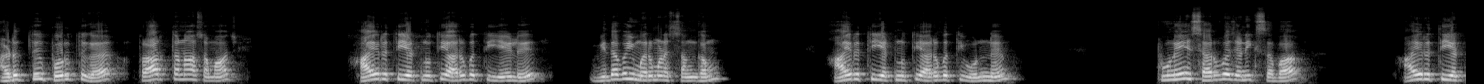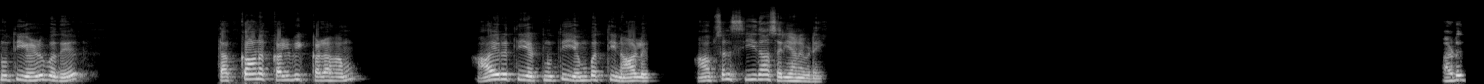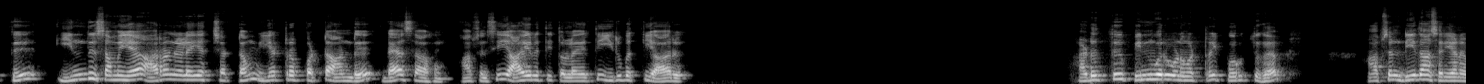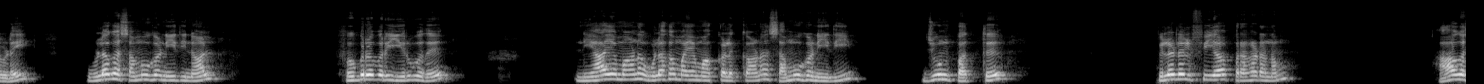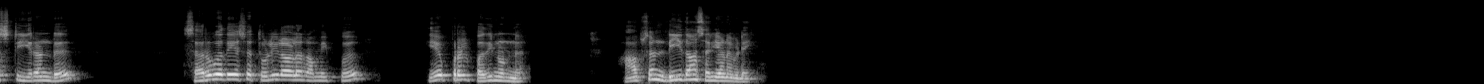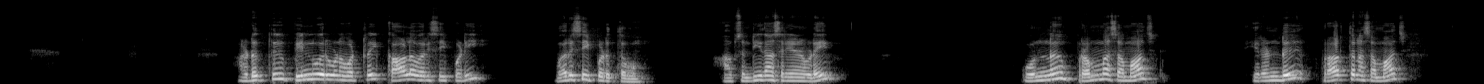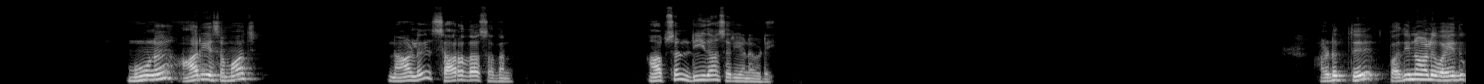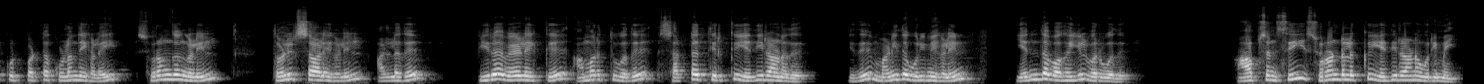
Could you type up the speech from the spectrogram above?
அடுத்து பொறுத்துக பிரார்த்தனா சமாஜ் ஆயிரத்தி எட்நூற்றி அறுபத்தி ஏழு விதவை மறுமண சங்கம் ஆயிரத்தி எட்நூற்றி அறுபத்தி ஒன்று புனே சர்வஜனிக் சபா ஆயிரத்தி எட்நூற்றி எழுபது தக்கான கல்விக் கழகம் ஆயிரத்தி எட்நூற்றி எண்பத்தி நாலு. ஆப்ஷன் சி தான் சரியான விடை. அடுத்து இந்து சமய அறநிலையச் சட்டம் இயற்றப்பட்ட ஆண்டு டேஸ் ஆகும். ஆப்ஷன் சி ஆயிரத்தி தொள்ளாயிரத்தி இருபத்தி ஆறு. அடுத்து பின்வருவனவற்றை பொறுத்துக. ஆப்ஷன் டி தான் சரியான விடை. உலக சமூக நீதி நாள் பிப்ரவரி இருபது. நியாயமான உலகமயமாக்கலுக்கான சமூக நீதி ஜூன் பத்து. பிலடெல்பியா பிரகடனம் ஆகஸ்ட் இரண்டு சர்வதேச தொழிலாளர் அமைப்பு ஏப்ரல் பதினொன்று ஆப்ஷன் டி தான் சரியான விடை. அடுத்து பின்வருவனவற்றை கால வரிசைப்படி வரிசைப்படுத்தவும். ஆப்ஷன் டி தான் சரியான விடை. ஒன்று பிரம்ம சமாஜ். இரண்டு பிரார்த்தன சமாஜ். மூணு ஆரிய சமாஜ். நாலு சாரதா சதன். ஆப்ஷன் டி தான் சரியான விடை. அடுத்து பதினாலு வயதுக்குட்பட்ட குழந்தைகளை சுரங்கங்களில் தொழிற்சாலைகளில் அல்லது பிற வேலைக்கு அமர்த்துவது சட்டத்திற்கு எதிரானது. இது மனித உரிமைகளின் எந்த வகையில் வருவது? ஆப்ஷன் சி சுரண்டலுக்கு எதிரான உரிமை.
